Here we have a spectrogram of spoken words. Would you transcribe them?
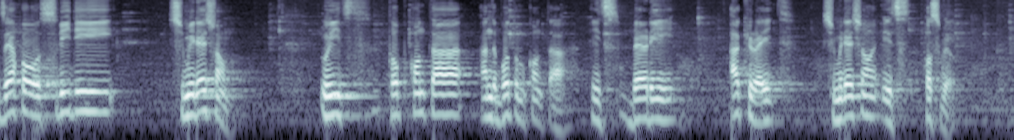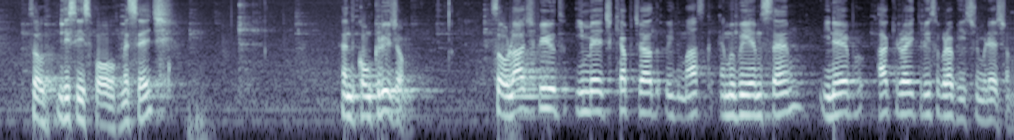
therefore 3D simulation with top contour and the bottom contour is very accurate. Simulation is possible. So this is for message. And conclusion. So large field image captured with mask MVM SEM enable accurate lithography simulation.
